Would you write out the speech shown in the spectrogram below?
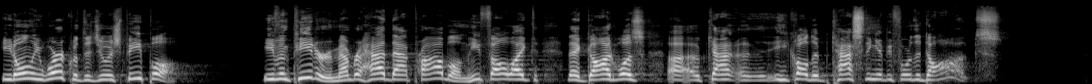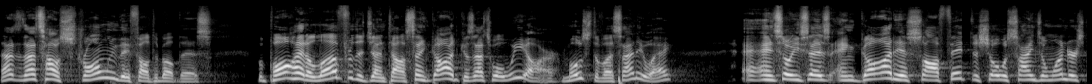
He'd only work with the Jewish people. Even Peter, remember, had that problem. He felt like that God was, uh, ca- he called it casting it before the dogs. That's, that's how strongly they felt about this. But Paul had a love for the Gentiles, thank God, because that's what we are, most of us anyway. And so he says, and God has saw fit to show us signs and wonders.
